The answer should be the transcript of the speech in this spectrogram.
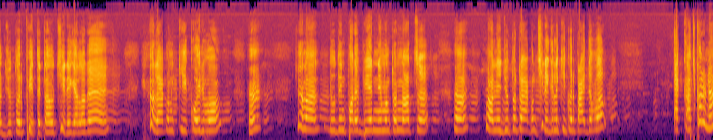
শালা জুতোর ফিতেটাও ছিঁড়ে গেল রে। শালা, এখন কি করব? হ্যাঁ? শালা, দুদিন পরে বিয়ের নিমন্ত্রণ আছে হ্যাঁ? তাহলে জুতোটা এখন ছিঁড়ে গেলে কি করে পাই দেবো? এক কাজ করো না।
